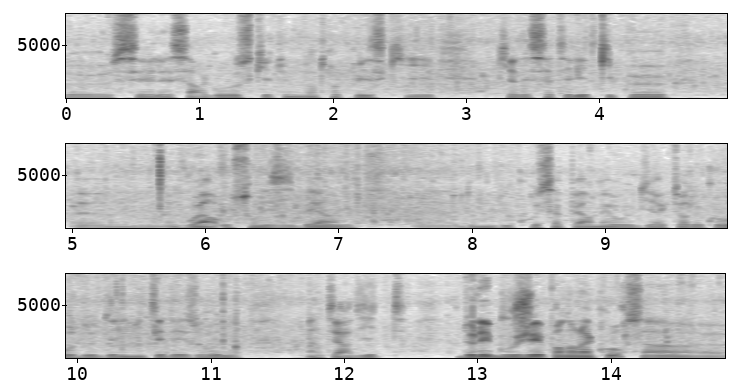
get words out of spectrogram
de CLS Argos, qui est une entreprise qui, a des satellites qui peut voir où sont les icebergs. donc du coup, ça permet aux directeurs de course de délimiter des zones interdites de les bouger pendant la course, hein, euh,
